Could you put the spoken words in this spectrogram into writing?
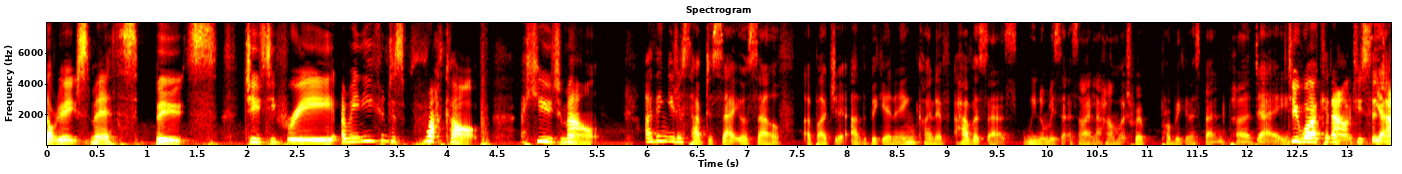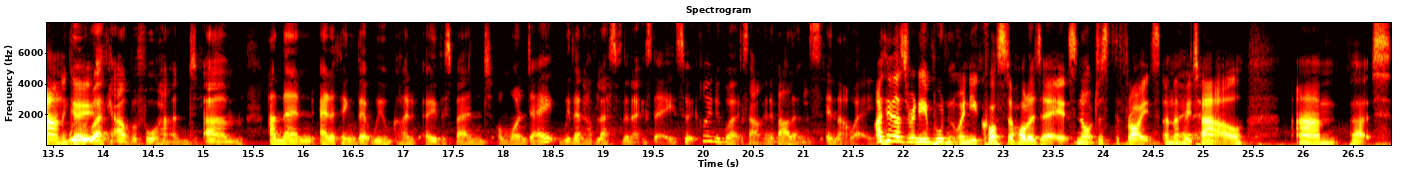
WH Smith's, Boots, duty free, I mean, you can just rack up a huge amount. I think you just have to set yourself a budget at the beginning. Kind of have a set. We normally set aside like how much we're probably going to spend per day. Do you work it out? Do you sit yeah, down and we go? work it out beforehand, um, and then anything that we would kind of overspend on one day, we then have less for the next day. So it kind of works out in a balance in that way. I think that's really important when you cost a holiday. It's not just the flights and the hotel, um, but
